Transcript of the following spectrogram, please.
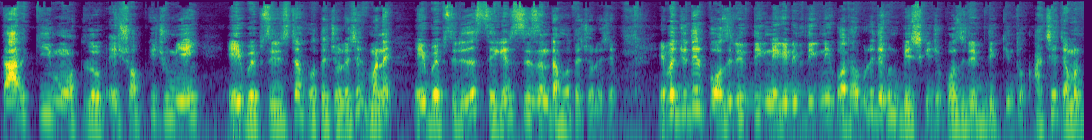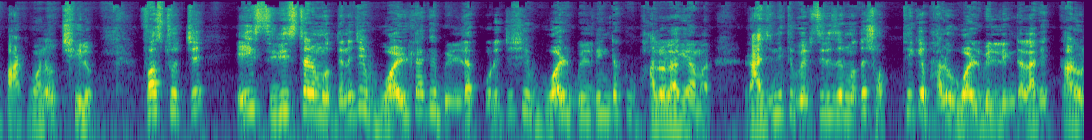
তার কি মতলব? এই সব কিছু নিয়েই এই ওয়েব সিরিজটা হতে চলেছে মানে এই ওয়েব সিরিজের সেকেন্ড সিজনটা হতে চলেছে। এবার যদি এর পজিটিভ দিক নেগেটিভ দিক নিয়ে কথা বলি, দেখুন, বেশ কিছু পজিটিভ দিক কিন্তু আছে, যেমন পার্ট ওয়ানেও ছিল। ফার্স্ট হচ্ছে এই সিরিজটার মধ্যে না যে ওয়ার্ল্ডটাকে বিল্ড আপ করেছে, সেই ওয়ার্ল্ড বিল্ডিংটা খুব ভালো লাগে আমার। রাজনীতি ওয়েব সিরিজের মধ্যে সব থেকে ভালো ওয়ার্ল্ড বিল্ডিংটা লাগে, কারণ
